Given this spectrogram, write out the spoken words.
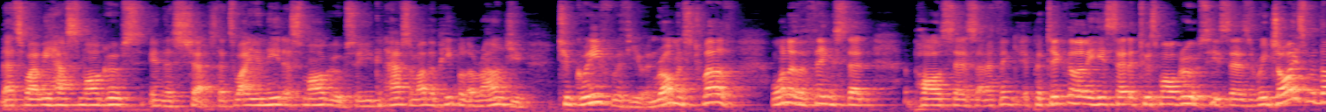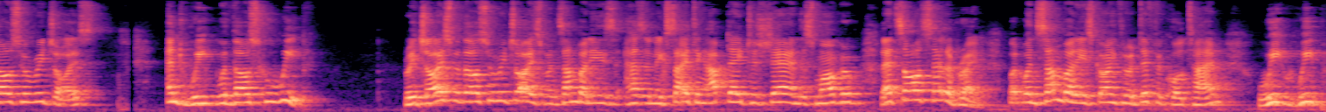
That's why we have small groups in this church. That's why you need a small group so you can have some other people around you to grieve with you. In Romans 12, one of the things that Paul says, and I think particularly he said it to small groups, he says, Rejoice with those who rejoice and weep with those who weep. Rejoice with those who rejoice. When somebody has an exciting update to share in the small group, let's all celebrate. But when somebody is going through a difficult time, we weep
